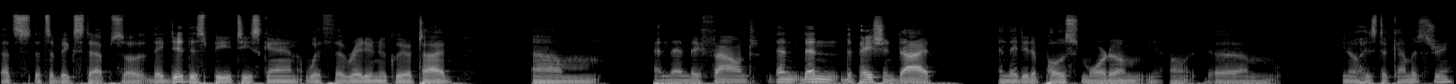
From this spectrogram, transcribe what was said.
that's that's a big step. So they did this PET scan with the radionucleotide. Um, and then they found then then the patient died and they did a post-mortem you know the um, you know histochemistry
